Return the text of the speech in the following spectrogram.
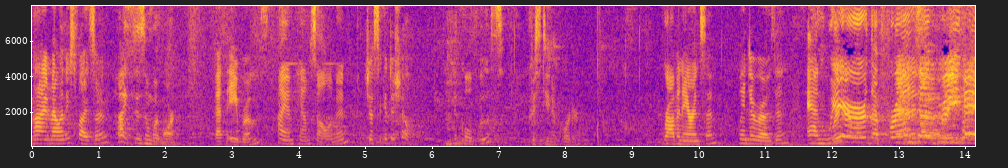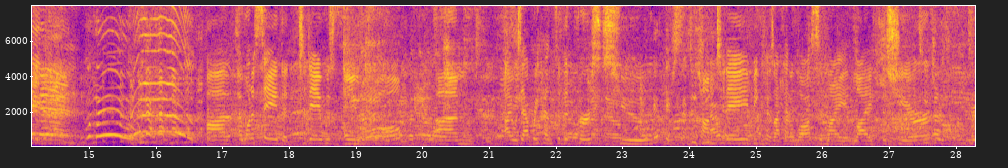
Hi, Melanie Spicer. Hi, Susan Whitmore. Beth Abrams. Hi, I'm Pam Solomon. Jessica Deschelle. Nicole Foos. Christina Porter. Robin Aronson. Linda Rosen. And we're the Friends of Grief Haven. Uh, I want to say that today was beautiful. Um, I was apprehensive at first to come today because I had a loss in my life this year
